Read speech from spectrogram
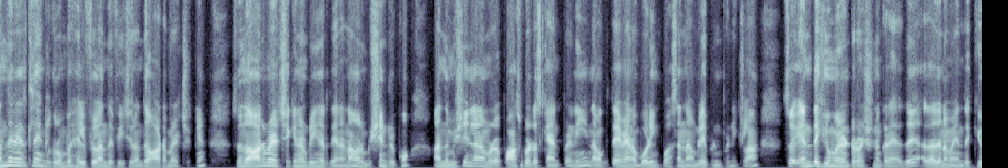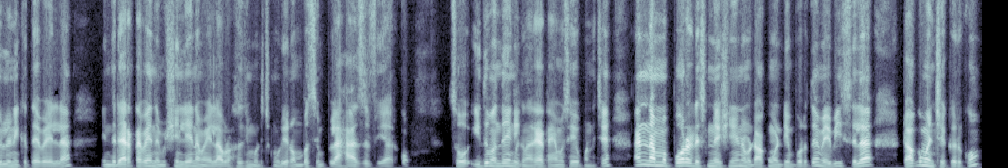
அந்த நேரத்தில் எங்களுக்கு ரொம்ப ஹெல்ப்ஃபுல்லாக அந்த ஃபீச்சர் வந்து ஆட்டோமேட் சிக்கன் ஸோ இந்த ஆட்டோமேட் சிக்கன் அப்படிங்கிறது என்னன்னா, ஒரு மிஷின் இருக்கும். அந்த மிஷினில் நம்மளோட பாஸ்போர்ட்டை ஸ்கேன் பண்ணி நமக்கு தேவையான போர்டிங் பாஸை நம்மளே பிரிண்ட் பண்ணிக்கலாம். ஸோ எந்த ஹியூமன் இன்டர்வென்ஷனும் கிடையாது. அதாவது நம்ம எந்த கியூலயும் நிற்க தேவையில்லை இந்த டேரக்டாகவே இந்த மிஷின்லேயே நம்ம எல்லா ப்ராசஸையும் முடிச்சு முடியும். ரொம்ப சிம்பிளாக ஹேசில் ஃப்ரீயா இருக்கும். ஸோ இது வந்து எங்களுக்கு நிறையா டைம் சேவ் பண்ணுச்சு. அண்ட் நம்ம போகிற டெஸ்டினேஷனையும் நம்ம டாக்குமெண்ட்டையும் பொறுத்து மேபி சில டாக்குமெண்ட் செக் இருக்கும்.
